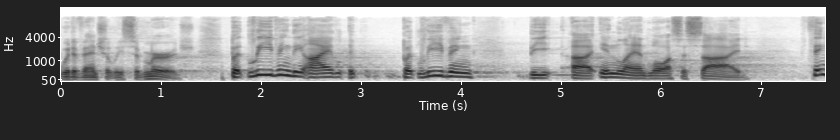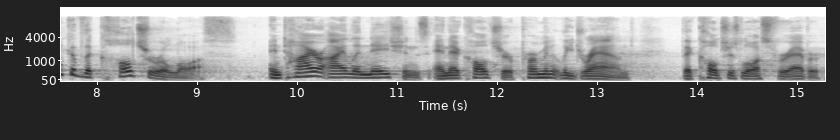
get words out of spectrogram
would eventually submerge. But leaving the, island, but leaving the uh, inland loss aside, think of the cultural loss. Entire island nations and their culture permanently drowned, their cultures lost forever.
